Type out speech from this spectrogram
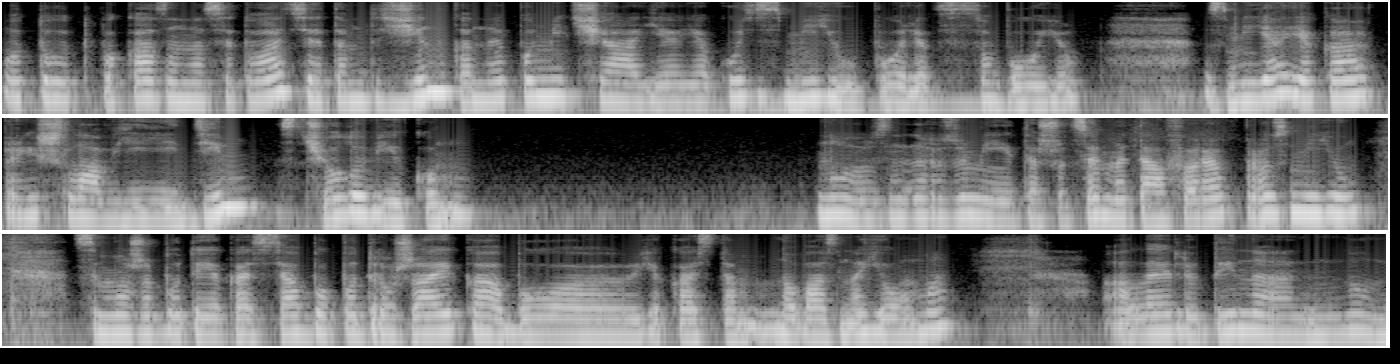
отут показана ситуація, там, де жінка не помічає якусь змію поряд з собою. Змія, яка прийшла в її дім з чоловіком. Ну, розумієте, що це метафора про змію. Це може бути якась або подружайка, або якась там нова знайома. Але людина, ну,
